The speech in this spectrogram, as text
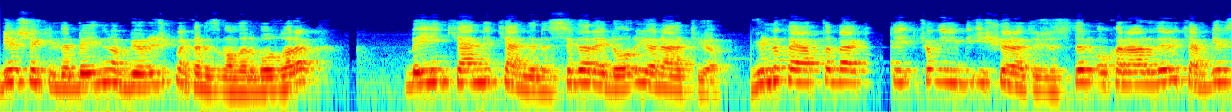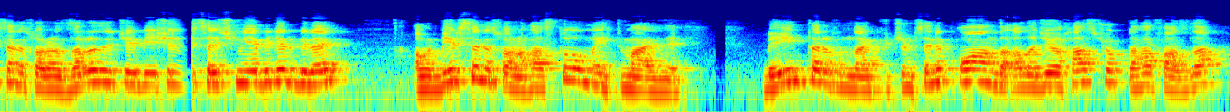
Bir şekilde beynin o biyolojik mekanizmaları bozarak beyin kendi kendini sigaraya doğru yöneltiyor. Günlük hayatta belki çok iyi bir iş yöneticisidir. O kararı verirken bir sene sonra zarar edeceği bir işi seçmeyebilir birey. Ama bir sene sonra hasta olma ihtimalini beyin tarafından küçümsenip o anda alacağı haz çok daha fazla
